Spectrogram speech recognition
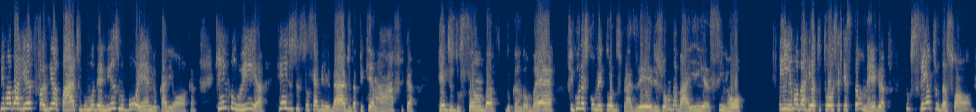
Lima Barreto fazia parte do modernismo boêmio carioca, que incluía redes de sociabilidade da pequena África, redes do samba, do candomblé, figuras como Heitor dos Prazeres, João da Bahia, Senhor. E Lima Barreto trouxe a questão negra para o centro da sua obra.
